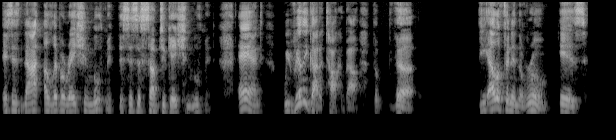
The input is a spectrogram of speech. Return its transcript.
this is not a liberation movement. This is a subjugation movement. And we really got to talk about the the the elephant in the room is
